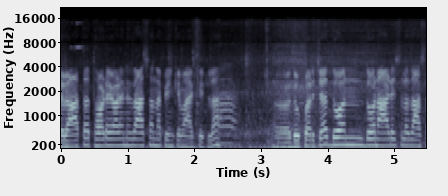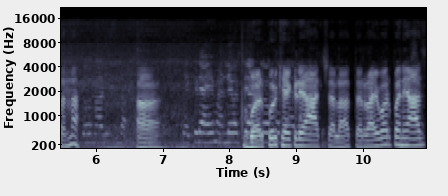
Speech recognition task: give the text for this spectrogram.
तर आता थोड्या वेळाने जासान ना पिंके मार्केटला. दुपारच्या दोन दोन अडीचला जासान ना. हा. भरपूर खेकडे आजच्याला. तर रविवार पण आहे आज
